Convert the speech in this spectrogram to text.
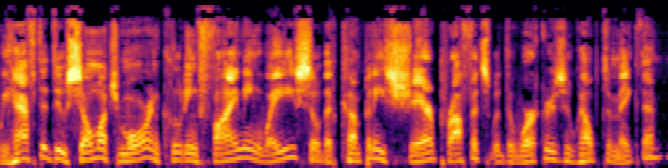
we have to do so much more, including finding ways so that companies share profits with the workers who help to make them.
